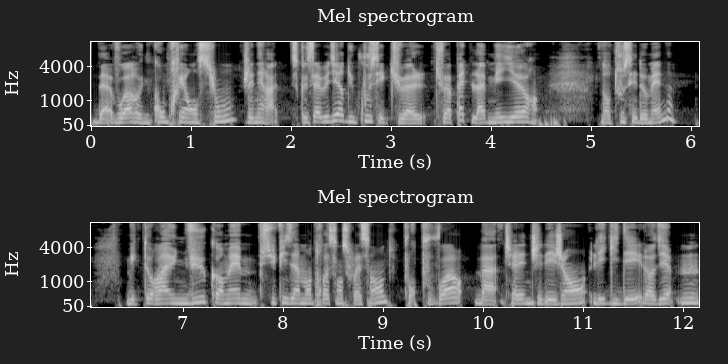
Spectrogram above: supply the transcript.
d'avoir une compréhension générale. Ce que ça veut dire du coup, c'est que tu vas tu vas pas être la meilleure dans tous ces domaines, mais que tu auras une vue quand même suffisamment 360 pour pouvoir bah, challenger les gens, les guider, leur dire hum,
